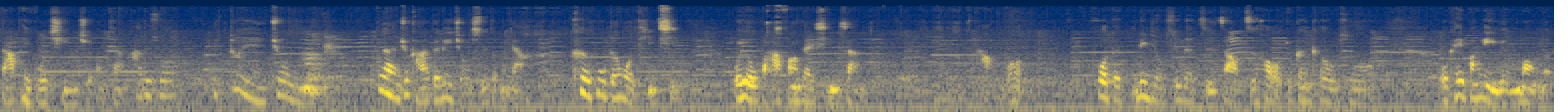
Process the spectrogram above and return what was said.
搭配过清酒，这样他就说，哎、对，就不然你去考一个历酒师怎么样？客户跟我提起，我有把它放在心上。好，我获得历酒师的执照之后，我就跟客户说，我可以帮你圆梦了，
